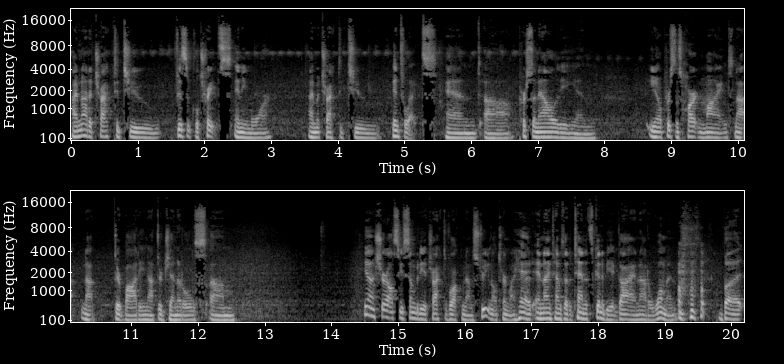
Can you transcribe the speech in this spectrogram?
I'm not attracted to physical traits anymore. I'm attracted to intellects and uh, personality and you know a person's heart and mind, not not their body, not their genitals. Um, you know, sure, I'll see somebody attractive walking down the street and I'll turn my head, and nine times out of ten, it's going to be a guy and not a woman. but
